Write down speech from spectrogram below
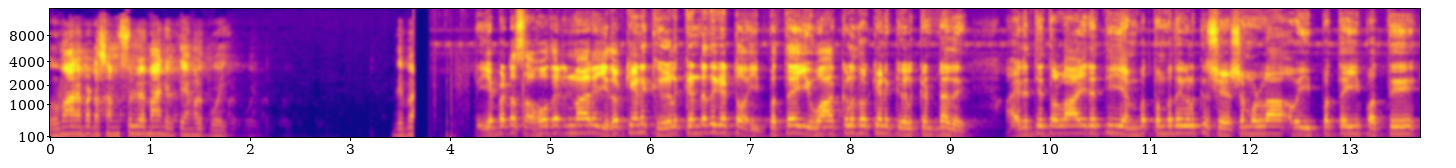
ബഹുമാനപ്പെട്ട ശംസുലമാന്റെ അടുത്ത് ഞങ്ങൾ പോയി. പ്രിയപ്പെട്ട സഹോദരന്മാരെ ഇതൊക്കെയാണ് കേൾക്കേണ്ടത് കേട്ടോ. ഇപ്പോഴത്തെ യുവാക്കൾ ഇതൊക്കെയാണ് കേൾക്കേണ്ടത്. ആയിരത്തി തൊള്ളായിരത്തി എൺപത്തൊമ്പതുകൾക്ക് ശേഷമുള്ള ഇപ്പോഴത്തെ ഈ പത്ത്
